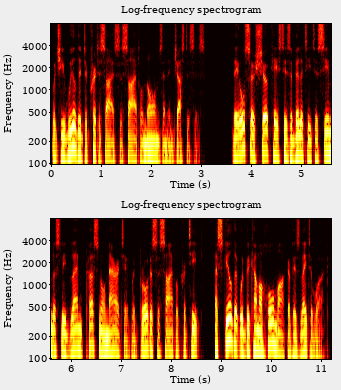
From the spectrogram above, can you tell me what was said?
which he wielded to criticize societal norms and injustices. They also showcased his ability to seamlessly blend personal narrative with broader societal critique, a skill that would become a hallmark of his later work.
